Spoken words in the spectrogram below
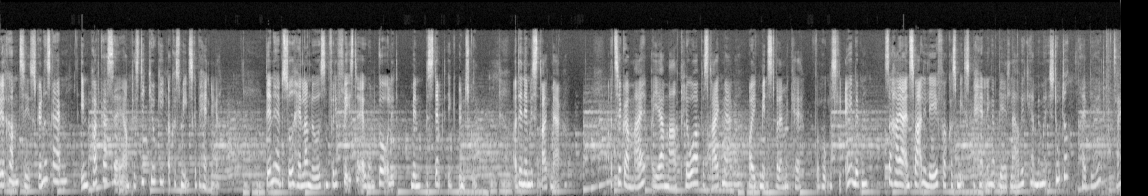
Velkommen til Skønhedsguiden, en podcastserie om plastikkirurgi og kosmetiske behandlinger. Denne episode handler om noget, som for de fleste er uundgåeligt, men bestemt ikke ønsket. Og det er nemlig strækmærker. Og til at gøre mig og jer meget klogere på strækmærker, og ikke mindst hvordan man kan forhåbentlig slippe af med dem, så har jeg ansvarlig læge for kosmetisk behandling, Berit Larvik, her med mig i studiet. Hej Berit. Tak.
